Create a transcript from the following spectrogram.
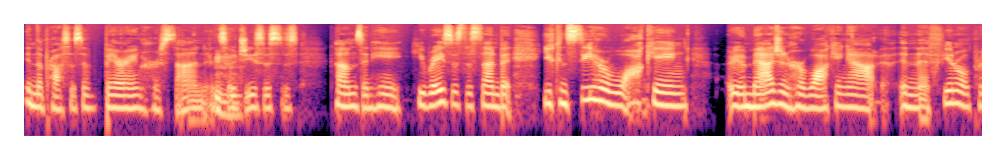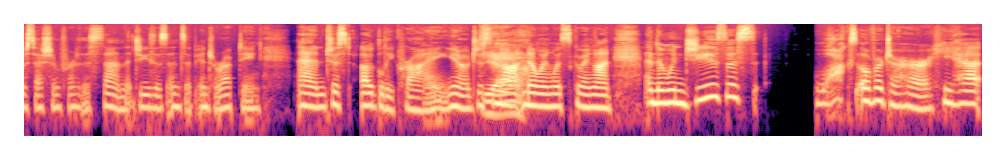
in the process of bearing her son. And mm-hmm. so Jesus is, comes and he he raises the son, but you can see her walking imagine her walking out in the funeral procession for the son that Jesus ends up interrupting and just ugly crying, you know, just yeah. not knowing what's going on. And then when Jesus walks over to her. He ha-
